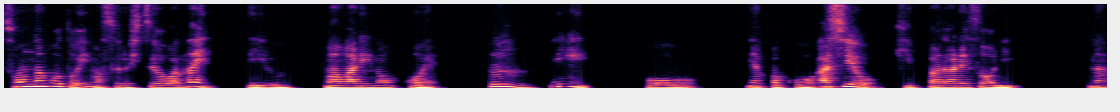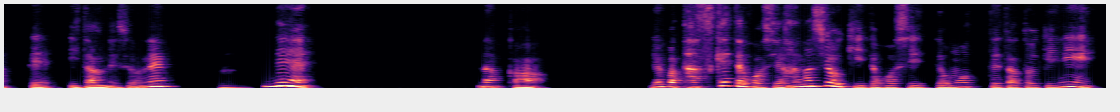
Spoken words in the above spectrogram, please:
そんなことを今する必要はないっていう周りの声うん。に、こう、やっぱこう足を引っ張られそうになっていたんですよね。うん。で、なんか、やっぱ助けてほしい、話を聞いてほしいって思ってた時に、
